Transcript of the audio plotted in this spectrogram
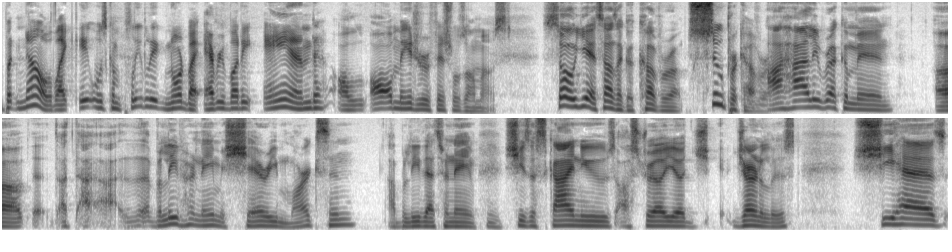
But no, like it was completely ignored by everybody and all, all major officials almost. so yeah, it sounds like a cover up. Super cover. Up. I highly recommend Uh, I, I, I believe her name is Sharri Markson. I believe that's her name. She's a Sky News Australia j- journalist. She has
